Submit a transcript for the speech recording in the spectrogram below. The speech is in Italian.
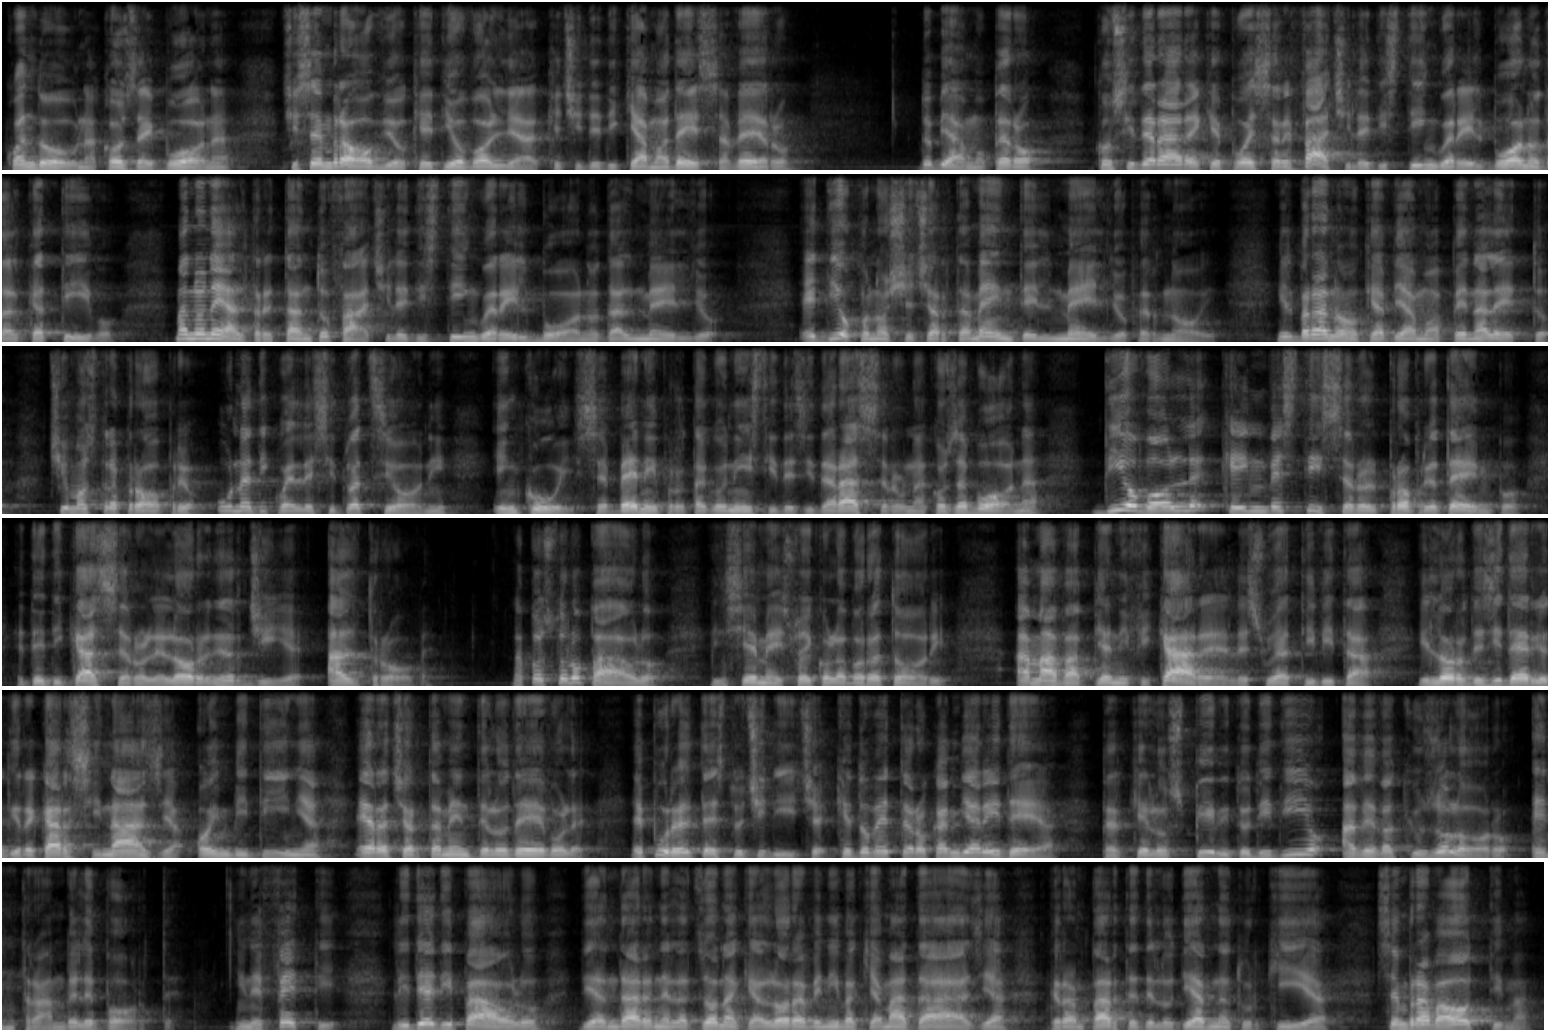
Quando una cosa è buona, ci sembra ovvio che Dio voglia che ci dedichiamo ad essa, vero? Dobbiamo però considerare che può essere facile distinguere il buono dal cattivo, ma non è altrettanto facile distinguere il buono dal meglio. E Dio conosce certamente il meglio per noi. Il brano che abbiamo appena letto ci mostra proprio una di quelle situazioni in cui, sebbene i protagonisti desiderassero una cosa buona, Dio volle che investissero il proprio tempo e dedicassero le loro energie altrove. L'Apostolo Paolo, insieme ai suoi collaboratori, amava pianificare le sue attività. Il loro desiderio di recarsi in Asia o in Bitinia era certamente lodevole, eppure il testo ci dice che dovettero cambiare idea perché lo Spirito di Dio aveva chiuso loro entrambe le porte. In effetti, l'idea di Paolo di andare nella zona che allora veniva chiamata Asia, gran parte dell'odierna Turchia, sembrava ottima,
